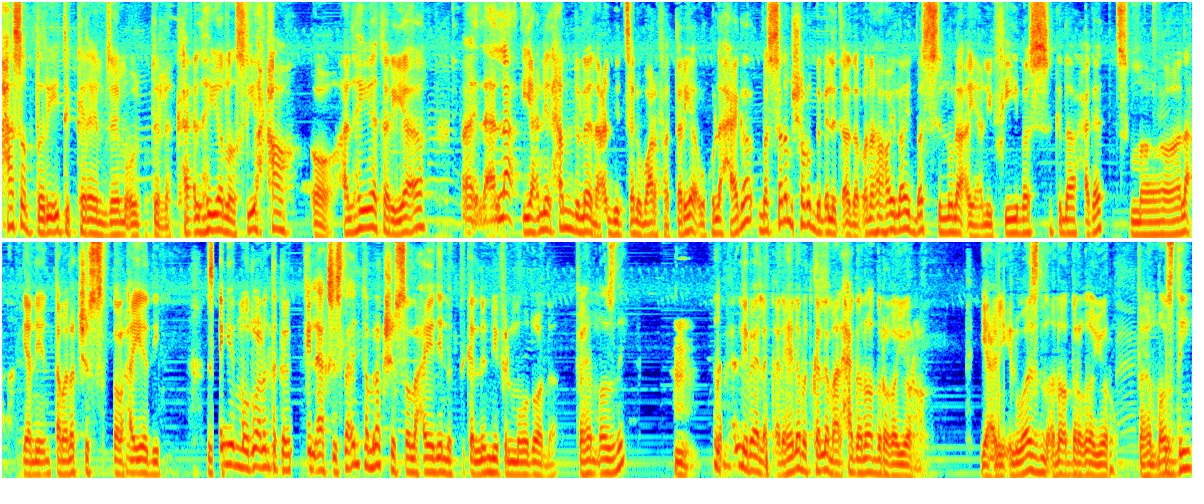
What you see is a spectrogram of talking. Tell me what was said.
حسب طريقة الكلام زي ما قلت لك. هل هي نصيحة؟ آه. هل هي تريقة؟ لا لا يعني الحمد لله أنا عندي لسان وبعرف أتريق وكل حاجة بس أنا مش هرد بقلة أدب أنا highlight بس إنه لا يعني في بس كده حاجات ما لا يعني أنت مالكش الصلاحية دي زي الموضوع اللي أنت كلمت فيه الأكسس لا أنت مالكش الصلاحية دي إنك تكلمني في الموضوع ده فاهم قصدي؟ خلي بالك أنا هنا بتكلم على حاجة أنا أقدر أغيرها يعني الوزن أنا أقدر أغيره فاهم قصدي؟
